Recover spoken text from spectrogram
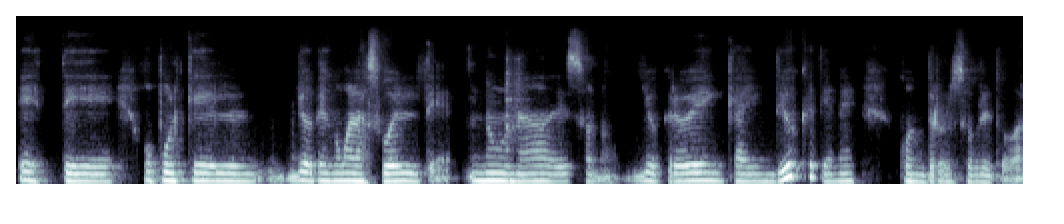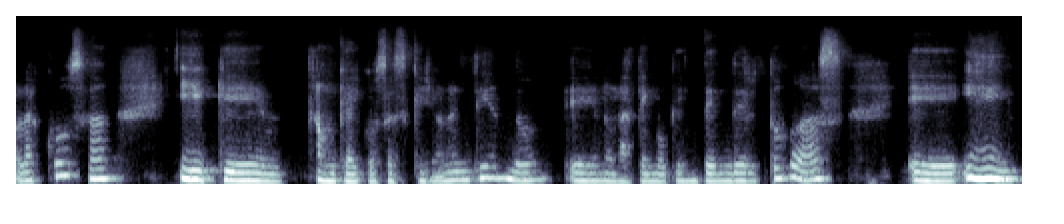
este, o porque yo tengo mala suerte. No, nada de eso, no. Yo creo en que hay un Dios que tiene control sobre todas las cosas y que, aunque hay cosas que yo no entiendo, eh, no las tengo que entender todas. Eh, y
